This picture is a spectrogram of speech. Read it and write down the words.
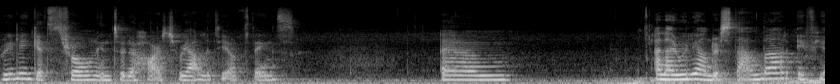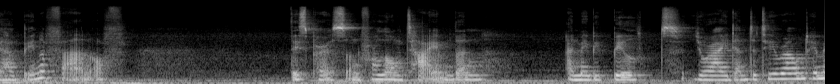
really get thrown into the harsh reality of things. Um, and I really understand that if you have been a fan of this person for a long time then and maybe built your identity around him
